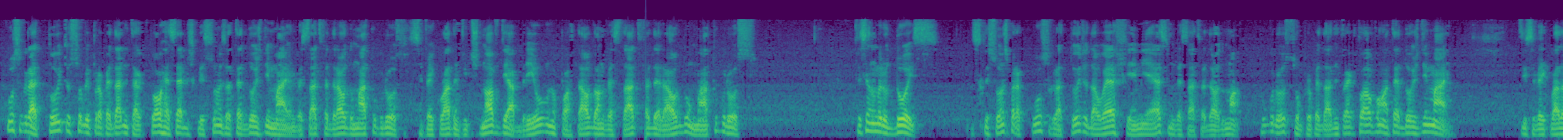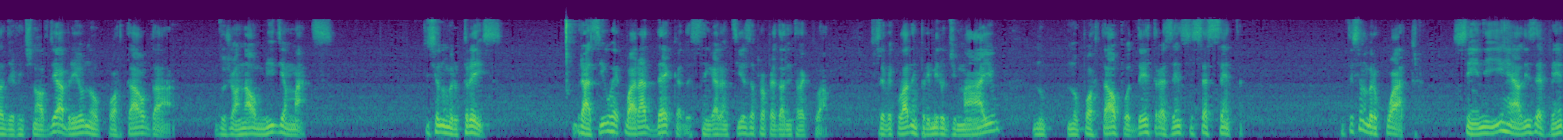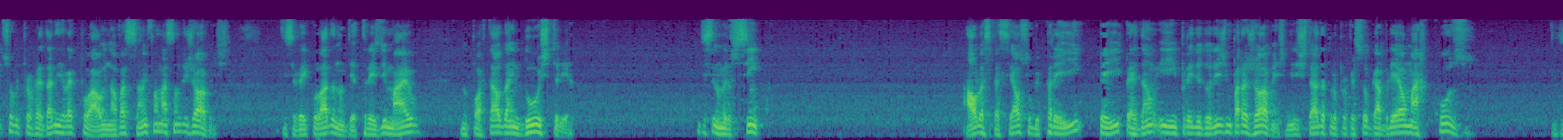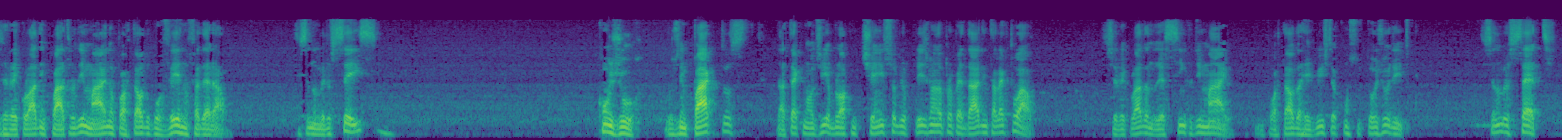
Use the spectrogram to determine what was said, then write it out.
Curso gratuito sobre propriedade intelectual recebe inscrições até 2 de maio, Universidade Federal do Mato Grosso. Se veiculado em 29 de abril no portal da Universidade Federal do Mato Grosso. Notícia número 2. Inscrições para curso gratuito da UFMS, Universidade Federal do Mato Grosso, sobre propriedade intelectual, vão até 2 de maio. Notícia veiculada dia 29 de abril no portal da, do jornal Media Max. Notícia número 3. Brasil recuará décadas sem garantias à propriedade intelectual. Isso é veiculado em 1 de maio no, no portal Poder 360. Notícia número 4. CNI realiza eventos sobre propriedade intelectual, inovação e formação de jovens. Notícia veiculada no dia 3 de maio no portal da Indústria. Notícia número 5 aula especial sobre PRI, PI perdão, e empreendedorismo para jovens, ministrada pelo professor Gabriel Marcuso, veiculada em 4 de maio no portal do Governo Federal. Esse número 6. Conjur, os impactos da tecnologia blockchain sobre o prisma da propriedade intelectual. Isso é veiculada no dia 5 de maio, no portal da revista Consultor Jurídico. Esse número 7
